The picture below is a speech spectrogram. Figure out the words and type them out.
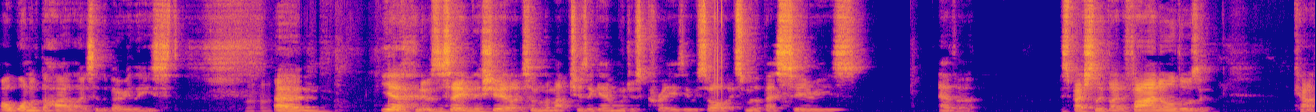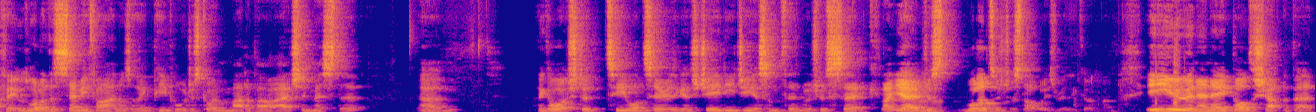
or one of the highlights at the very least. Mhm. Um, yeah, and it was the same this year. Like some of the matches again were just crazy. We saw like some of the best series ever. especially like the final. There was a can't think. It was one of the semi-finals. I think people were just going mad about. I actually missed it. Um, I think I watched a T1 series against JDG or something, which was sick. Like, yeah, Mhm. just Worlds was just always really. EU and NA both shut the bed,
